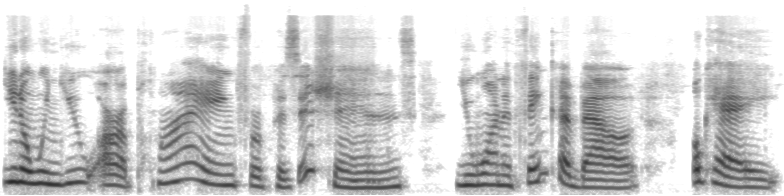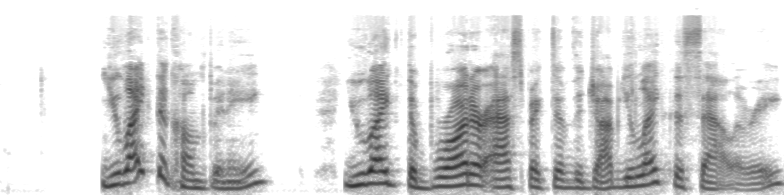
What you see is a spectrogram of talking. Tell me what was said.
You know, when you are applying for positions, you want to think about okay, you like the company, you like the broader aspect of the job, you like the salary.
